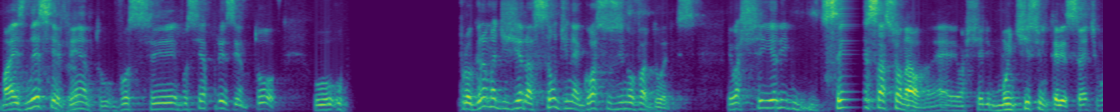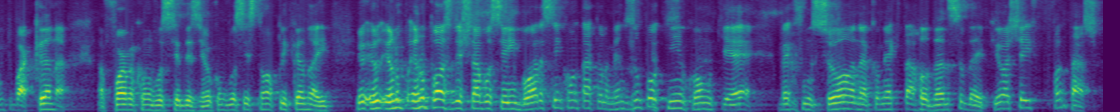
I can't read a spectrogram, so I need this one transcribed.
Mas nesse evento, você, você apresentou o, o Programa de Geração de Negócios Inovadores. Eu achei ele sensacional, né? eu achei ele muitíssimo interessante, muito bacana a forma como você desenhou, como vocês estão aplicando aí. Eu, eu, eu, não, eu não posso deixar você ir embora sem contar pelo menos um pouquinho como que é, como é que funciona, como é que está rodando isso daí, porque eu achei fantástico.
